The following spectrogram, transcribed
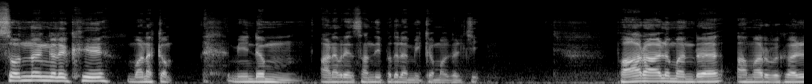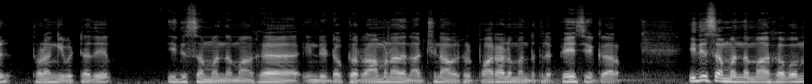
சொந்தங்களுக்கு வணக்கம். மீண்டும் அனைவரையும் சந்திப்பதில் மிக்க மகிழ்ச்சி. பாராளுமன்ற அமர்வுகள் தொடங்கிவிட்டது. இது சம்பந்தமாக இன்று டாக்டர் ராமநாதன் அர்ச்சுனா அவர்கள் பாராளுமன்றத்தில் பேசியிருக்கிறார். இது சம்பந்தமாகவும்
